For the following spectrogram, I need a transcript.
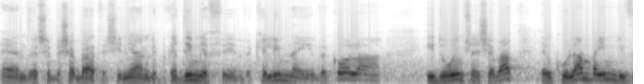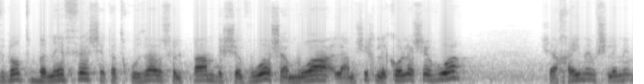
כן, זה שבשבת יש עניין לבגדים יפים וכלים נעים וכל ההידורים של שבת, הם כולם באים לבנות בנפש את התחוזה הזו של פעם בשבוע שאמורה להמשיך לכל השבוע, שהחיים הם שלמים.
